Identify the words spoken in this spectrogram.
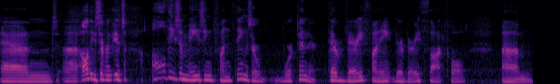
and uh, all these different. It's all these amazing fun things are worked in there. They're very funny. They're very thoughtful. Um,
